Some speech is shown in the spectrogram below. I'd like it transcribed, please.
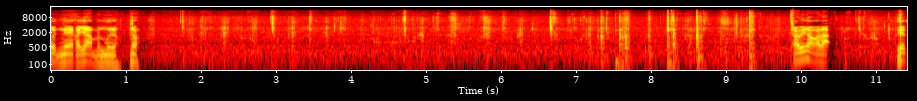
ื่อนแน่ก็ย่ามันมือเนาะเอาพี่น้องกันละเผ็ด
